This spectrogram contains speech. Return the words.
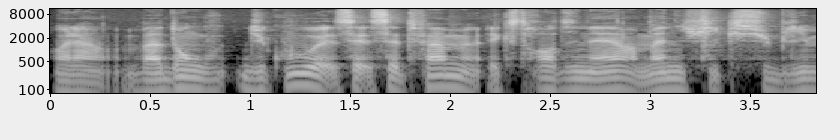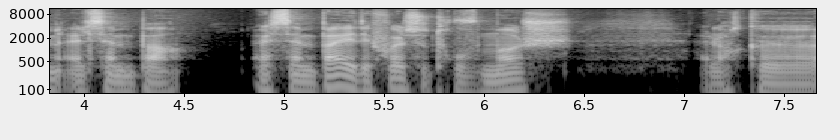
Voilà. Bah donc, du coup, cette femme extraordinaire, magnifique, sublime, elle s'aime pas. Elle s'aime pas et des fois elle se trouve moche alors que,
